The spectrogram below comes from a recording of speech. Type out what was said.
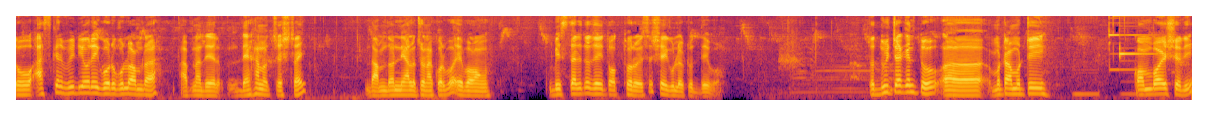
তো আজকের ভিডিওর এই গরুগুলো আমরা আপনাদের দেখানোর চেষ্টায় দাম দর নিয়ে আলোচনা করব এবং বিস্তারিত যেই তথ্য রয়েছে সেইগুলো একটু দেব। তো দুইটা কিন্তু মোটামুটি কম বয়সেরই।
